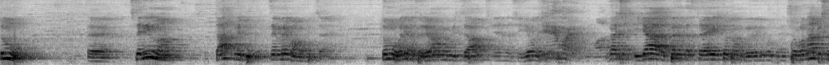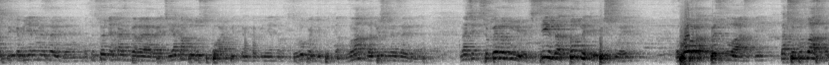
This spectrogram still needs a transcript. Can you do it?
Тому е, все рівно так не буде. Це ми вам обіцяємо. Тому Галина я вам обіцяв, є вона? Значить, я передасте їй, хто там вирішив, що вона більше в свій кабінет не зайде. Оце сьогодні хай збирає речі, я там буду спати під тим кабінетом з групою депутатів. Вона туди більше не зайде. Значить, щоб ви розуміли, всі заступники пішли, город без власті. Так що, будь ласка,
